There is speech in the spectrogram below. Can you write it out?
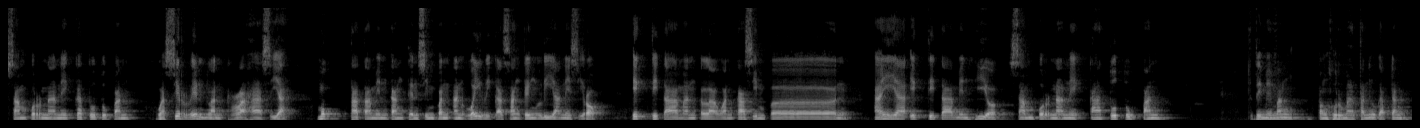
sampurnane ketutupan wasirrin lan rahasia muktatamin kang den simpen an ghairika sangking liyane sira. Iktitaman kelawan kasimpen. Ayya iktitamin hiyo sampurnane katutupan. Jadi memang penghormatan itu kadang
